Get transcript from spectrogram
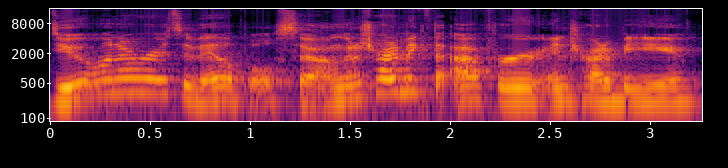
do it whenever it's available. So I'm going to try to make the effort and try to be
